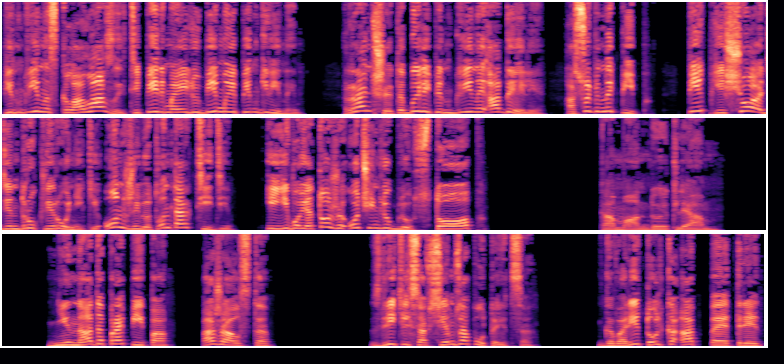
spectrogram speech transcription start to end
Пингвины-скалолазы теперь мои любимые пингвины. Раньше это были пингвины Адели, особенно Пип. Пип еще один друг Вероники. Он живет в Антарктиде. И его я тоже очень люблю. Стоп! Командует Лям. Не надо про Пипа. Пожалуйста. Зритель совсем запутается. Говори только о Петре.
